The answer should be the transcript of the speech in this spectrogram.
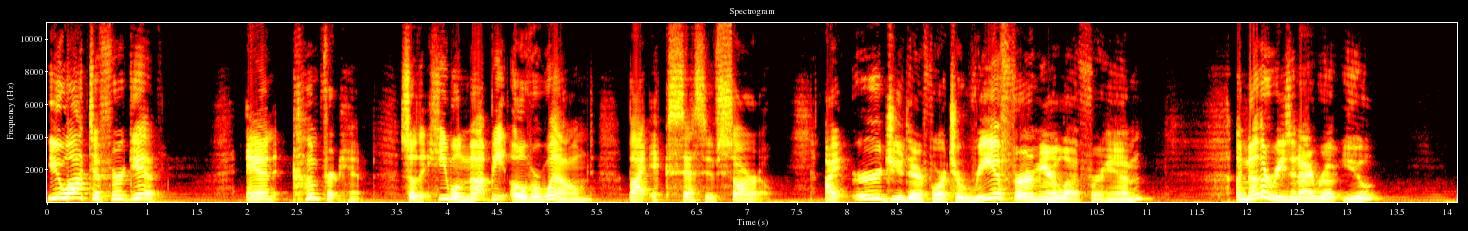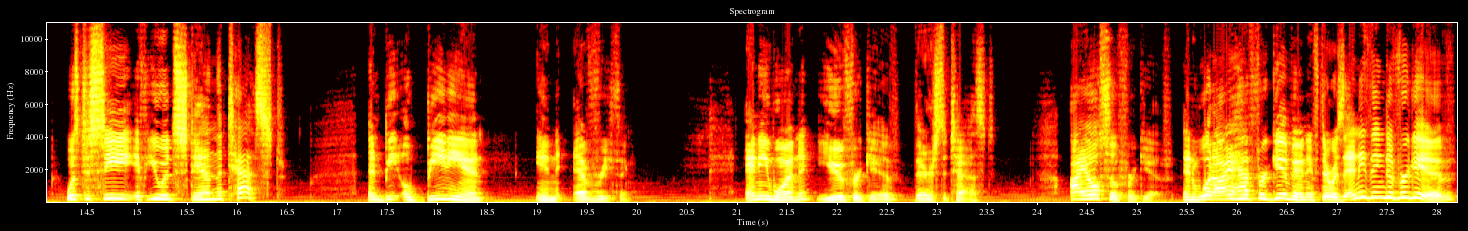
you ought to forgive and comfort him so that he will not be overwhelmed by excessive sorrow. I urge you, therefore, to reaffirm your love for him. Another reason I wrote you was to see if you would stand the test and be obedient in everything. Anyone you forgive, there's the test, I also forgive. And what I have forgiven, if there was anything to forgive,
